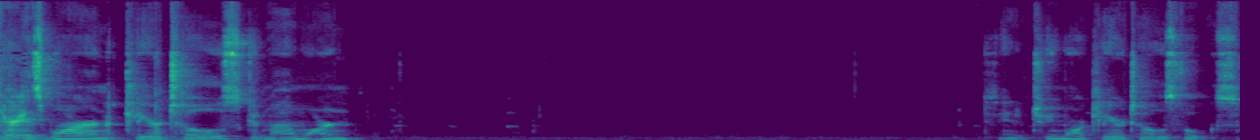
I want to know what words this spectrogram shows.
There is Warren Clear Tools. Good man, Warren. Just need two more clear tools, folks.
